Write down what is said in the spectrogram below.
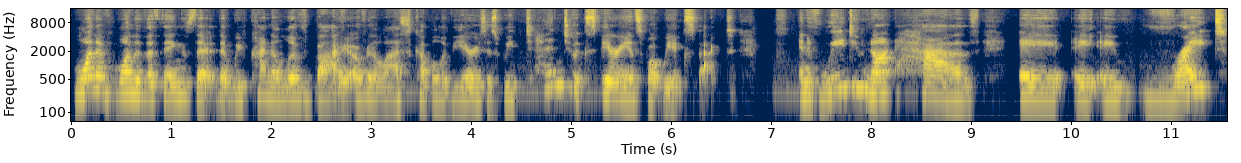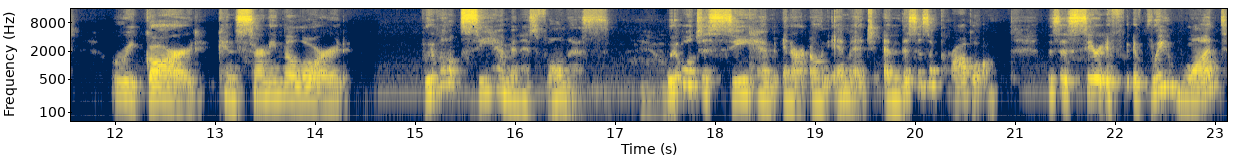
One of one of the things that that we've kind of lived by over the last couple of years is we tend to experience what we expect. And if we do not have a a, a right regard concerning the lord we won't see him in his fullness. Mm-hmm. we will just see him in our own image and this is a problem this is serious. If, if we want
